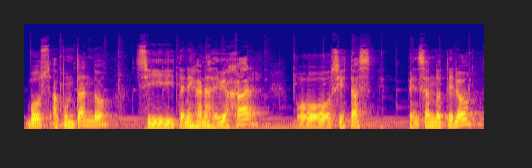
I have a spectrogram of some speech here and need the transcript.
vos apuntando si tenés ganas de viajar o si estás pensándotelo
